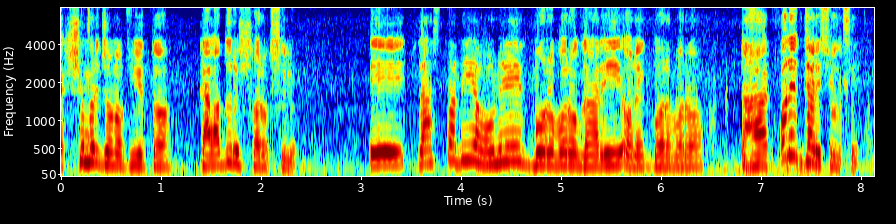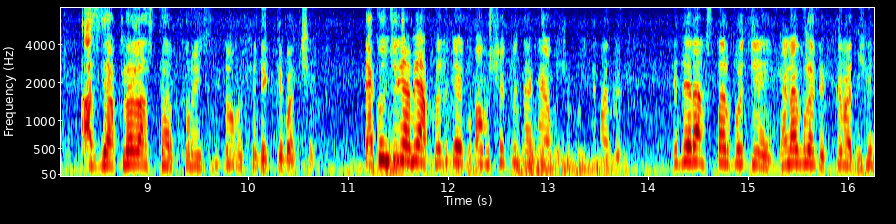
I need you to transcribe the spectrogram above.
একসময়ের জনপ্রিয়ত। কালাদুরের সড়ক ছিল। এই রাস্তা দিয়ে অনেক বড় বড় গাড়ি, অনেক বড় বড় ট্রাক, অনেক গাড়ি চলছে। আজকে আপনার রাস্তার পরিস্থিতি অবশ্যই দেখতে পাচ্ছেন। এখন যদি আমি আপনাদেরকে অবশ্যই একটু দেখাই, অবশ্যই বুঝতে পারবেন এই যে রাস্তার উপর যে হেনাগুলো দেখতে পাচ্ছেন,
